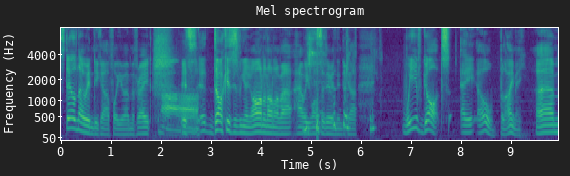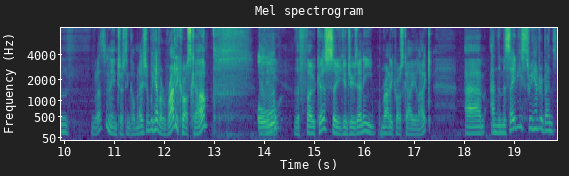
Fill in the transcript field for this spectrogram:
still no IndyCar for you, I'm afraid. Aw. It's uh, Doc has just been going on and on about how he wants to do an IndyCar. We've got a oh blimey, um, well, that's an interesting combination. We have a rallycross car, oh, the Focus, so you can choose any rallycross car you like, um, and the Mercedes 300 Benz.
